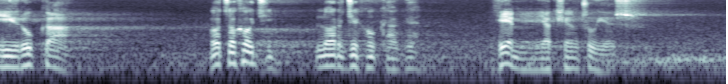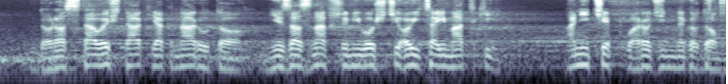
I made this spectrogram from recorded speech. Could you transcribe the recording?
Iruka, O co chodzi, lordzie Hokage? wiem jak się czujesz. Dorastałeś tak jak Naruto, nie zaznawszy miłości ojca i matki, ani ciepła rodzinnego domu.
